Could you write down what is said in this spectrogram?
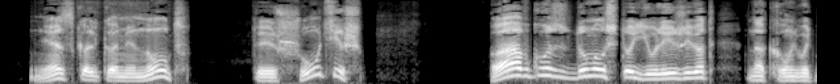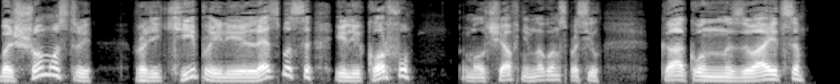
— Несколько минут? Ты шутишь? Август думал, что Юлия живет на каком-нибудь большом острове, вроде Кипра или Лесбоса или Корфу. Помолчав немного, он спросил, — как он называется? —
